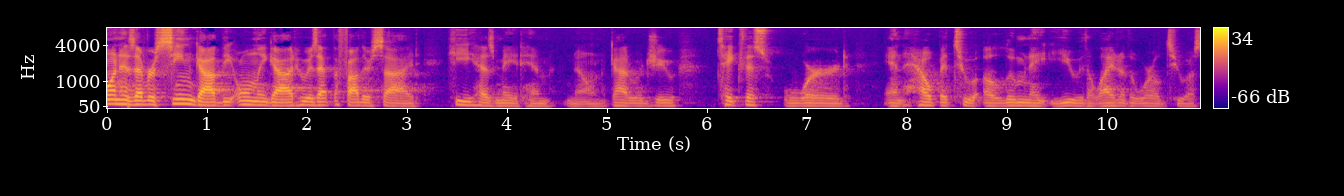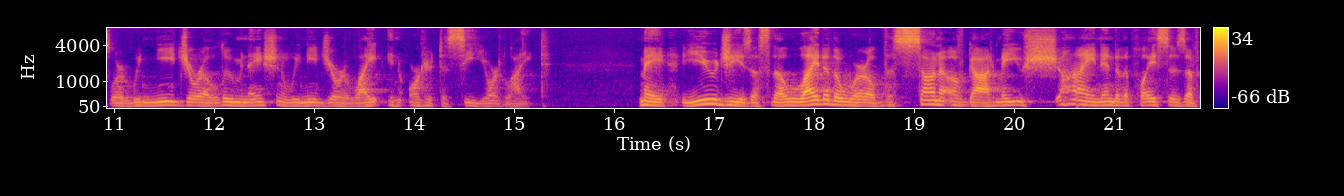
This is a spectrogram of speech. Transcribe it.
one has ever seen God, the only God, who is at the Father's side. He has made him known. God, would you take this word and help it to illuminate you, the light of the world, to us? Lord, we need your illumination. We need your light in order to see your light. May you, Jesus, the light of the world, the Son of God, may you shine into the places of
